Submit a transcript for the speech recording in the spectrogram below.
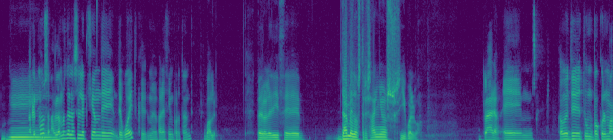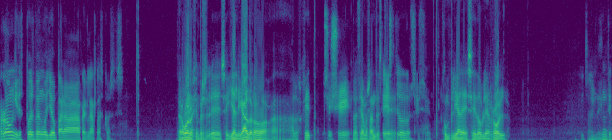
Mm, Hablamos, hablamos de la selección de, de Wade, que me parece importante. Vale. Pero le dice, dame dos, tres años y vuelvo. Claro, eh, cómete tú un poco el marrón y después vengo yo para arreglar las cosas. Pero bueno, siempre eh, seguía ligado, ¿no? A, a los hits. Sí, sí. Lo decíamos antes, que Esto, sí, sí, cumplía ese doble rol. totalmente.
